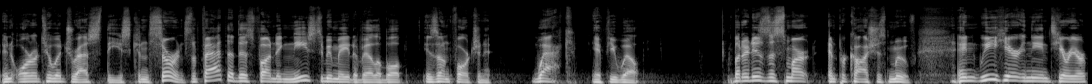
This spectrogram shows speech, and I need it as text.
in order to address these concerns. The fact that this funding needs to be made available is unfortunate. Whack, if you will but it is a smart and precautious move. And we here in the interior,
